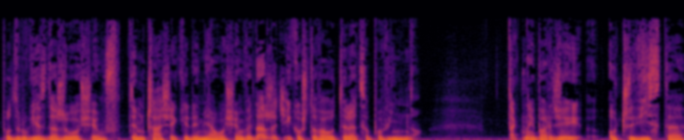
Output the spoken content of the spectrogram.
Po drugie, zdarzyło się w tym czasie, kiedy miało się wydarzyć i kosztowało tyle, co powinno. Tak najbardziej oczywiste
